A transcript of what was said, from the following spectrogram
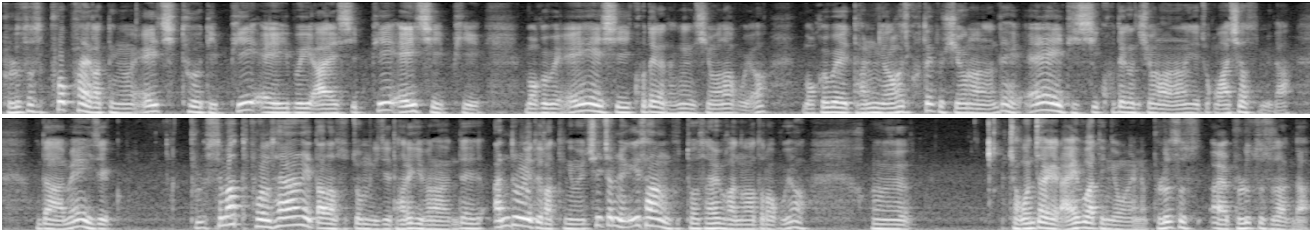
블루투스 프로파일 같은 경우는 H2DP, AVRCP, HEP 뭐 그외 AAC 코덱은 당연히 지원하고요. 뭐 그 외에 다른 여러 가지 코덱도 지원하는데 LADC 코덱은 지원 안 하는 게 조금 아쉬웠습니다. 그 다음에 이제 스마트폰 사양에 따라서 좀 이제 다르게 변하는데 안드로이드 같은 경우에 7.0 이상부터 사용 가능하더라고요. 어, 저번 작에 라이브 같은 경우에는 블루투스 아 블루투스란다.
